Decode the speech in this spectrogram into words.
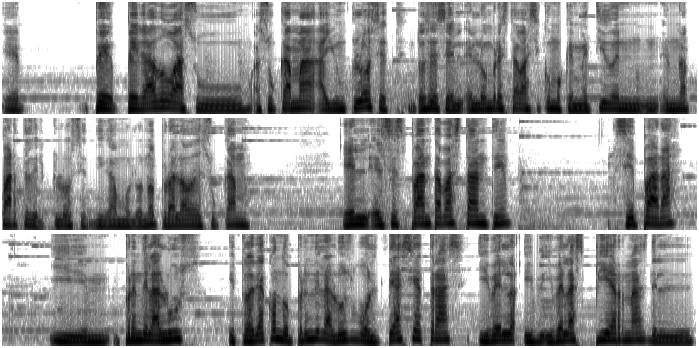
Eh, pegado a su, a su cama hay un closet. Entonces el, hombre estaba así como que metido en, una parte del closet, digámoslo, ¿no? Pero al lado de su cama. Él se espanta bastante, se para y mm, prende la luz. Y todavía cuando prende la luz voltea hacia atrás y ve, y, ve las piernas del,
